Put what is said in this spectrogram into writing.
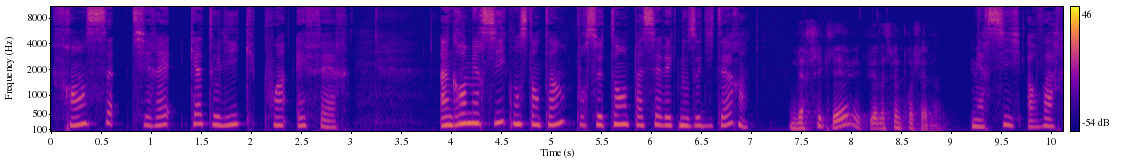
france-catholique.fr. Un grand merci Constantin pour ce temps passé avec nos auditeurs. Merci Claire et puis à la semaine prochaine. Merci, au revoir.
